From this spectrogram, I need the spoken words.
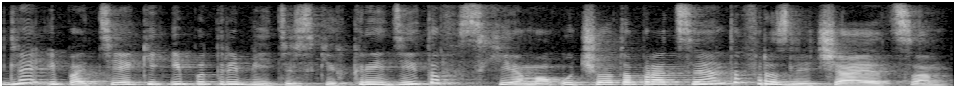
Для ипотеки и потребительских кредитов схема учета процентов различается.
